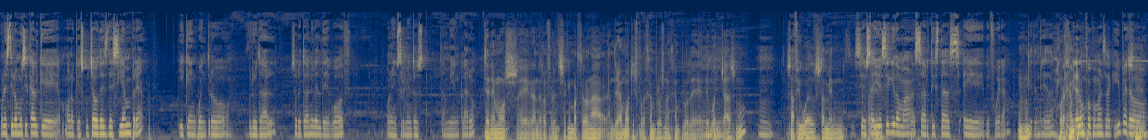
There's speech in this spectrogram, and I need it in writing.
un estilo musical que, bueno, que he escuchado desde siempre y que encuentro brutal, sobre todo a nivel de voz. Bueno, instrumentos también, claro. Tenemos eh, grandes referentes aquí en Barcelona. Andrea Motis, por ejemplo, es un ejemplo de, de buen jazz, ¿no? Mm. Safi Wells también. Sí, o sea, yo he seguido más artistas eh, de fuera, Ujú. que tendría también Por que ejemplo, mirar un poco más aquí, pero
